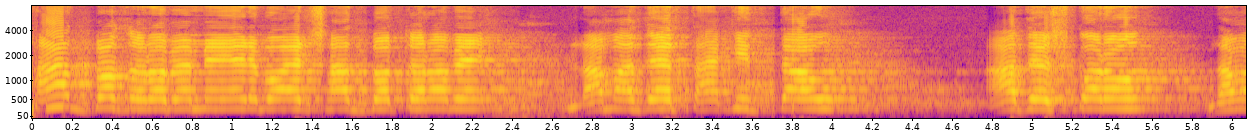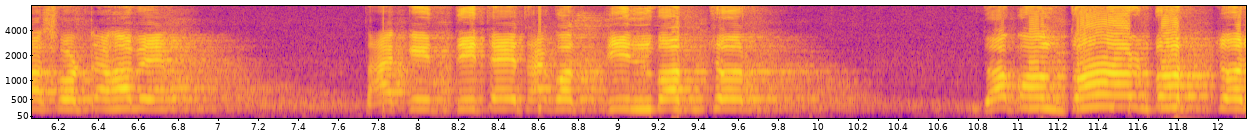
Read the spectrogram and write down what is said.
সাত বছর হবে, মেয়ের বয়স সাত বছর হবে, নামাজের তাকিদ দাও, আদেশ করো, নামাজ পড়তে হবে। তাকিদ দিতে থাকো তিন বছর। যখন দশ বছর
